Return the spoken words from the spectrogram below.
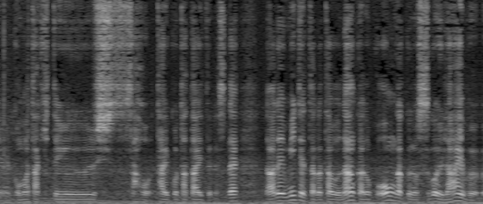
えー、ごまたきっていう作法太鼓叩いてですね。あれ見てたら多分なんかの音楽のすごいライブ、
